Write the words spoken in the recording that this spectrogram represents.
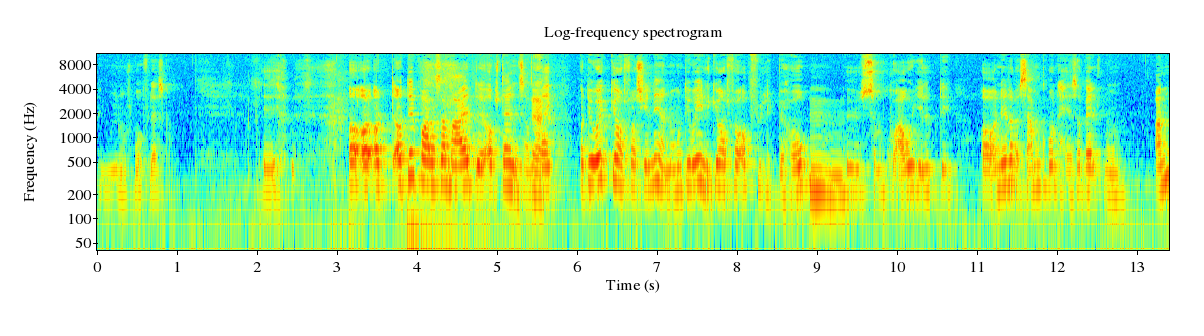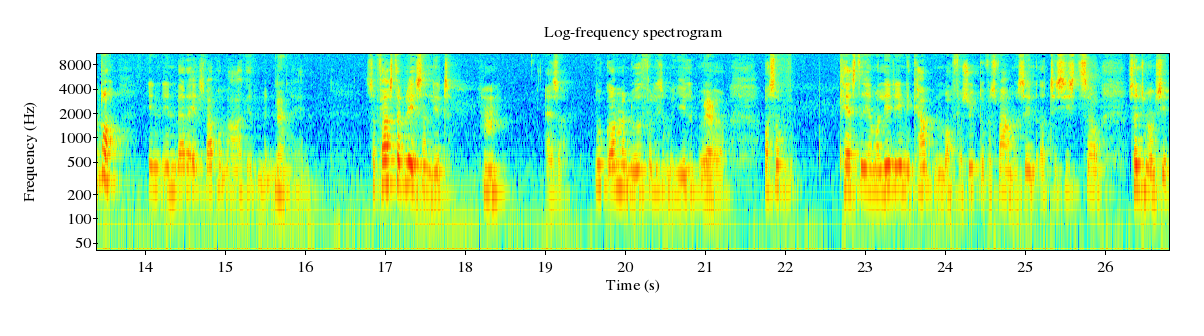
vi ude i nogle små flasker. Øh, og, og, og, og det var der så meget øh, opstandelse Ja. omkring. Og det var ikke gjort for at genere nogen, det var egentlig gjort for at opfylde et behov, Mm. øh, som kunne afhjælpe det. Og netop af samme grund har jeg så valgt nogle andre, end, end hvad der ellers var på markedet. Men, Ja. ja. øh, så først der blev sådan lidt, hmm, altså, nu gør man noget for ligesom at hjælpe. Ja. Og, og så kastede jeg mig lidt ind i kampen og forsøgte at forsvare mig selv. Og til sidst, så, så ligesom man siger,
